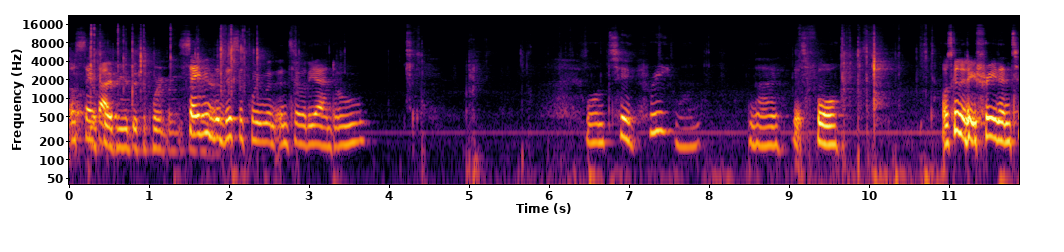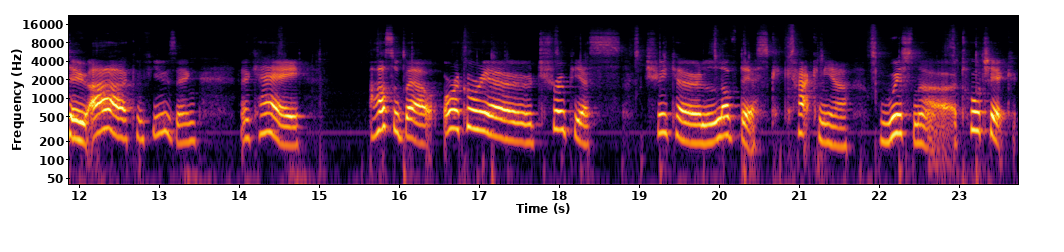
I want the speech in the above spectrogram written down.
I'll save You're that. Saving a disappointment. Saving the, the disappointment until the end. Ooh. One, two, three, one. No, it's four. I was going to do three then two. Ah, confusing. Okay. Hustlebell, Oricorio, Tropius, Treecko, Luvdisc, Cacnea, Whismur, Torchic,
